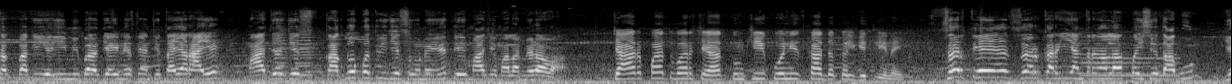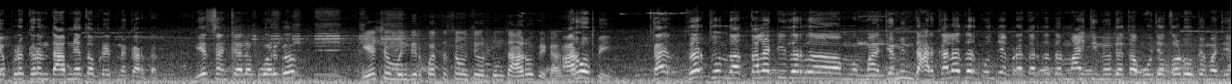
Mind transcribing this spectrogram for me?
थकबाकी मी देण्यास यांची तयार आहे. माझं जे कागदोपत्री जे सोनं आहे ते माझे मला मिळावा. चार पाच वर्षात तुमची कोणीच का दखल घेतली नाही? सर ते सरकारी यंत्रणाला पैसे दाबून हे प्रकरण दाबण्याचा प्रयत्न करतात. हे संचालक वर्ग यशो मंदिर पतसंस्थेवर तुमचा आरोप आहे का? आरोप आहे. काय जर समजा तलाठी जर जमीन धारकाला जर कोणत्या प्रकारचं जर माहिती न देता बोजा चढवते म्हणजे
